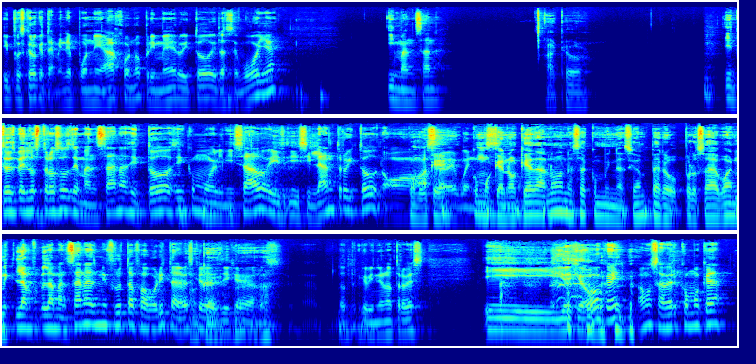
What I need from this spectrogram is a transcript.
Y pues creo que también le pone ajo, ¿no? Primero y todo, y la cebolla. Y manzana. Ah, cabrón. Y entonces ves los trozos de manzanas y todo, así como el guisado y, y cilantro y todo. No, Como sabe que, como que no queda, ¿no? En esa combinación, pero, pero sabe bueno. La, la manzana es mi fruta favorita, la vez que les dije a los, que vinieron otra vez. Y yo dije, ok, vamos a ver cómo queda.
